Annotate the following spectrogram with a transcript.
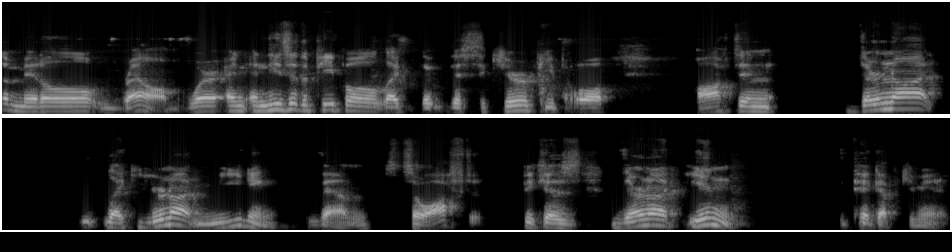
a middle realm where, and, and these are the people, like the, the secure people, often they're not like you're not meeting them so often because they're not in the pickup community.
